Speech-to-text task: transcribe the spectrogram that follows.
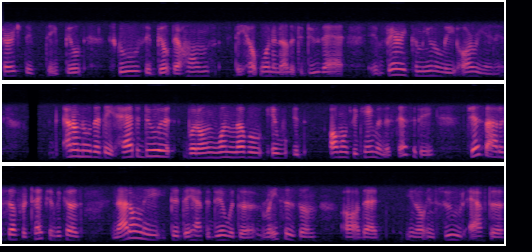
church, they they built schools, they built their homes, they helped one another to do that very communally oriented. I don't know that they had to do it, but on one level, it, it almost became a necessity just out of self protection because not only did they have to deal with the racism uh, that you know ensued after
